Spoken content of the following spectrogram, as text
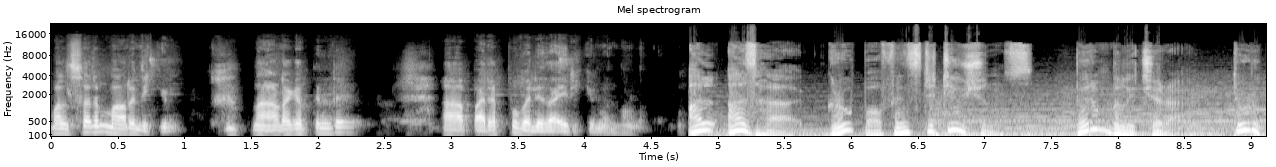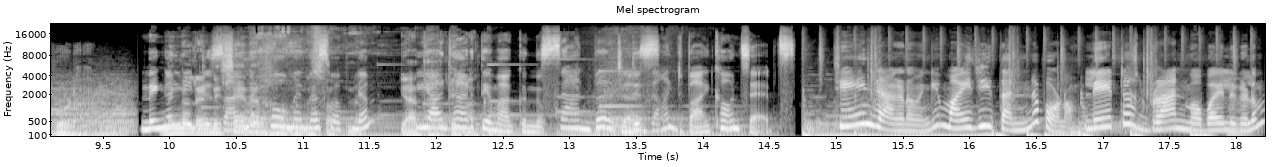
മത്സരം മാറി നിൽക്കും. നാടകത്തിന്റെ ആ പരപ്പ് വലുതായിരിക്കും എന്നുള്ളത്. Al Azhar Group of Institutions, പെരുമ്പലിച്ചിറ തൊടുപുഴ. നിങ്ങളുടെ ഡിസൈനർ ഹോം എന്ന സ്വപ്നം യാഥാർത്ഥ്യമാക്കുന്നു. ഡിസൈൻഡ് ബൈ കോൺസെപ്റ്റ്സ് ചേഞ്ച് ആകണമെങ്കിൽ മൈജി തന്നെ പോണം. ലേറ്റസ്റ്റ് ബ്രാൻഡ് മൊബൈലുകളും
